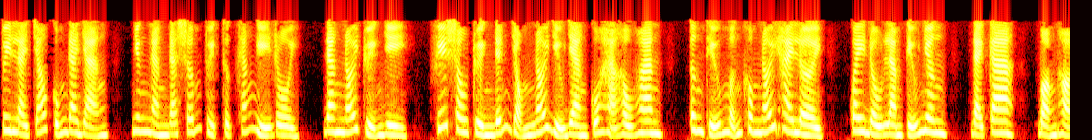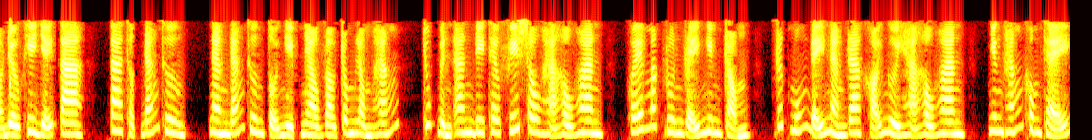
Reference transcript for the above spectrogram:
tuy là cháo cũng đa dạng, nhưng nàng đã sớm tuyệt thực kháng nghị rồi, đang nói chuyện gì, phía sau truyền đến giọng nói dịu dàng của Hạ Hầu Hoang, Tân Thiểu Mẫn không nói hai lời, quay đầu làm tiểu nhân, đại ca, bọn họ đều khi dễ ta, ta thật đáng thương, nàng đáng thương tội nghiệp nhào vào trong lòng hắn, Trúc Bình An đi theo phía sau Hạ Hầu Hoang, khóe mắt run rẩy nghiêm trọng, rất muốn đẩy nàng ra khỏi người Hạ Hầu Hoang, nhưng hắn không thể,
